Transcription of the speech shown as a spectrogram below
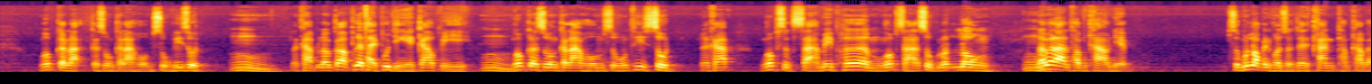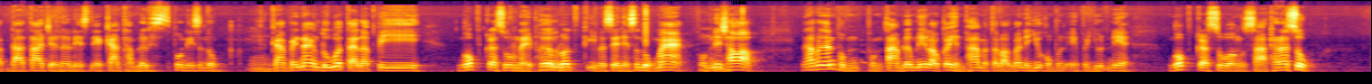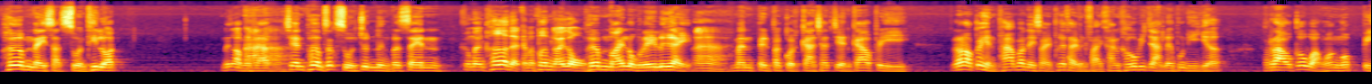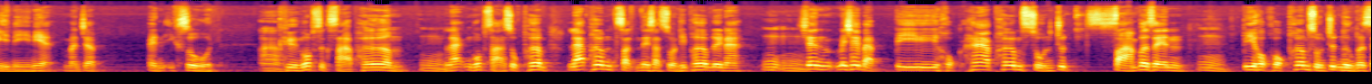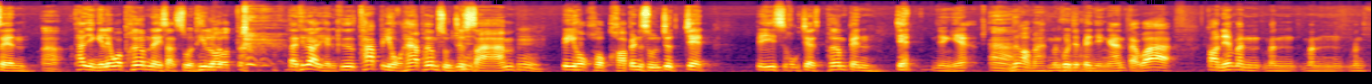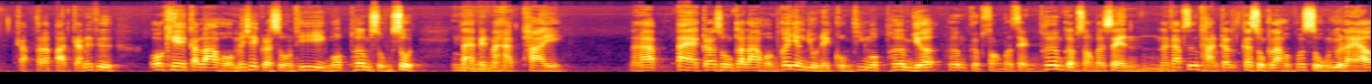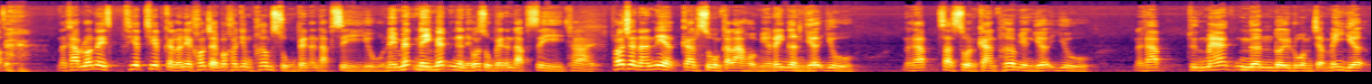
งบกระกระทรวงกลาโหมสูงที่สุดอืม นะครับแล้วก็เพื่อไทยพูดอย่างเงี้ย9ปีอืมงบกระทรวงกลาโหมสูงที่สุดนะครับงบศึกษาไม่เพิ่ม งบสาธารณสุขลดลง แล้วเวลาทำข่าวเนี่ยสมมุติเราเป็นคนสนใจการทำข่าวแบบ Data Journalist เนี่ยการทำเรื่องพวกนี้สนุก การไปนั่งดูว่าแต่ละปี งบกระทรวงไหนเพิ่มลดกี่เปอร์เซ็นต์เนี่ยสนุกมาก ผมเนี่ยชอบนะครับเพราะฉะนั้นผมผมตามเรื่องนี้เราก็เห็นภาพมาตลอดว่าในยุคของพลเอกประยุทธ์เนี่ยงบกระทรวงสาธารณสุข เพิ่มในสัดส่วนที่ลดนึกออกไหมครับอ่าเช่นเพิ่มสัก 0.1%คือมันเพิ่มแหละแต่มันเพิ่มน้อยลง เพิ่มน้อยลงเรื่อยอ่ามันเป็นปรากฏการณ์ชัดเจน 9 ปี แล้วเราก็เห็นภาพว่าในสมัยเพื่อไทยเป็นฝ่ายค้านเขาก็วิจารณ์เรื่องพวกนี้เยอะ เราก็หวังว่างบปีนี้เนี่ยมันจะเป็นอีกสูตรอ่า คืองบศึกษาเพิ่ม และงบสาธารณสุขเพิ่ม และเพิ่มสัดในสัดส่วนที่เพิ่มด้วยนะอืมอืมเช่นไม่ใช่แบบปี 65 เพิ่ม 0.3%ปี 66 เพิ่ม 0.1%อ่าถ้าอย่างนี้เรียกว่าเพิ่มในสัดส่วนที่ลลดดแต่ที่เราเห็นคือถ้าปี 65 เพิ่ม 0.3 ปี 66 ขอเป็น 0.7 ปี 67 เพิ่มเป็น 7 อย่างเงี้ยอ่านึนึกออกไหมมันควรจะเป็นอย่างนั้น แต่ว่าตอนนี้มันมันมันมันกลับตลปัดกันก็คือโอเคกลาโหมไม่ใช่กระทรวงที่งบเพิ่มสูงสุด แต่เป็นมหาดไทยนะครับแต่กระทรวงกลาโหมก็ยังอยู่ในกลุ่มที่งบเพิ่มเยอะเพิ่มเกือบ 2%เปอร์เซ็นต์เพิ่มเกือบ2%นะครับซึ่งฐานกระกระทรวงกลาโหมเขาสูงอยู่แล้วนะครับแล้วในเทียบเทียบกันแล้วเนี่ยเข้าใจว่าเขายังเพิ่มสูงเป็นอันดับ 4 อยู่ในเม็ดในเม็ดเงินเนี่ยเขาสูงเป็นอันดับ 4 ใช่ เพราะฉะนั้นเนี่ยกระทรวงกลาโหมยังได้เงินเยอะอยู่นะครับสัดส่วนการเพิ่มยังเยอะอยู่นะครับถึงแม้เงินโดยรวมจะไม่เยอะ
